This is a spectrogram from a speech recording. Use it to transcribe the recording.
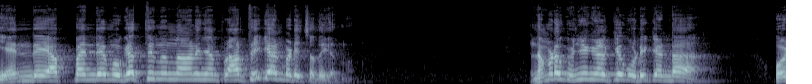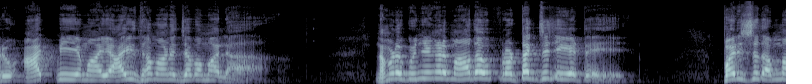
എന്റെ അപ്പന്റെ മുഖത്തിൽ നിന്നാണ് ഞാൻ പ്രാർത്ഥിക്കാൻ പഠിച്ചത് എന്ന്. നമ്മുടെ കുഞ്ഞുങ്ങൾക്ക് കൊടുക്കേണ്ട ഒരു ആത്മീയമായ ആയുധമാണ് ജപമാല. നമ്മുടെ കുഞ്ഞുങ്ങൾ മാതാവ് പ്രൊട്ടക്റ്റ് ചെയ്യട്ടെ. പരിശുദ്ധ അമ്മ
